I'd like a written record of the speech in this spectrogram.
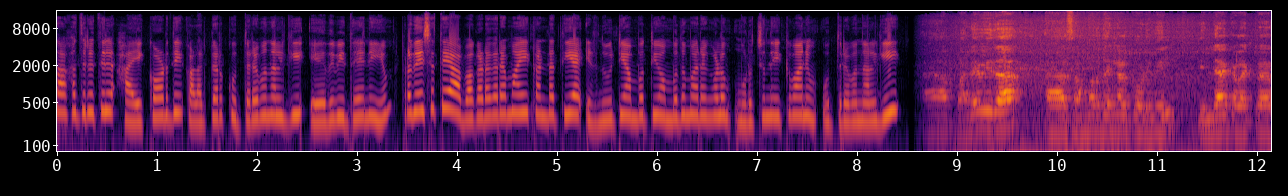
സാഹചര്യത്തിൽ ഹൈക്കോടതി കളക്ടർക്ക് ഉത്തരവ് നൽകി ഏതു വിധേനയും പ്രദേശത്തെ അപകടകരമായി കണ്ടെത്തിയ ഇരുന്നൂറ്റി അമ്പത്തി ഒമ്പത് മരങ്ങളും മുറിച്ചു നീക്കുവാനും ഉത്തരവ് നൽകി. പലവിധ സമ്മർദ്ദങ്ങൾക്കൊടുവിൽ ജില്ലാ കളക്ടർ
